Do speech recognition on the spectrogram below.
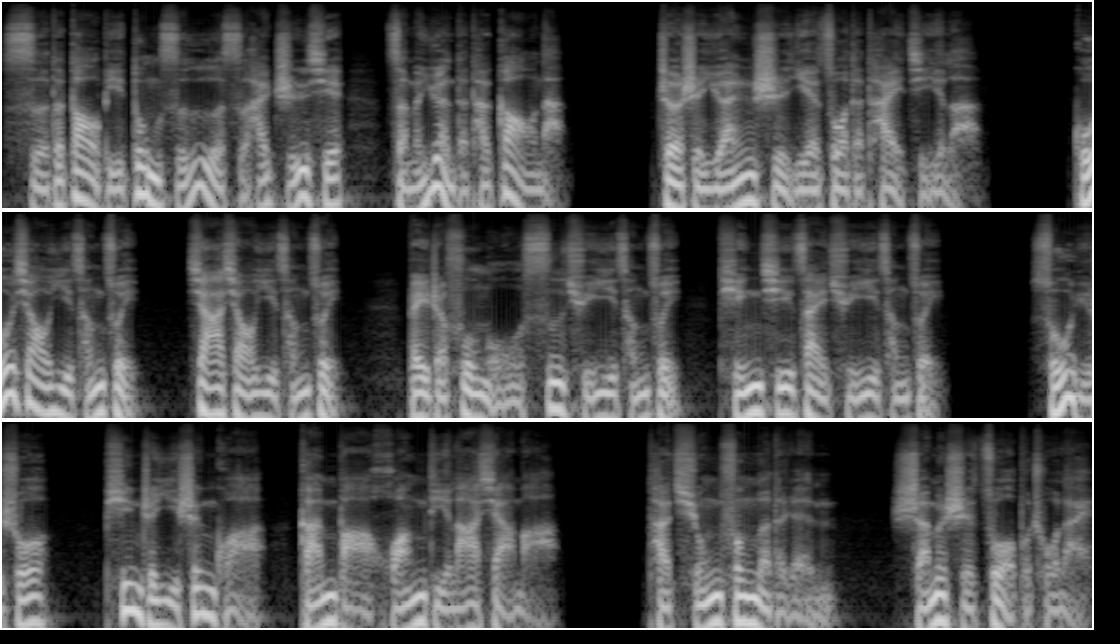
死的倒比冻死、饿死还值些，怎么怨得他告呢？这是袁氏也做得太急了。国孝一层罪，家孝一层罪，背着父母私娶一层罪，停妻再娶一层罪。俗语说：“拼着一身剐，敢把皇帝拉下马。”他穷疯了的人，什么事做不出来？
